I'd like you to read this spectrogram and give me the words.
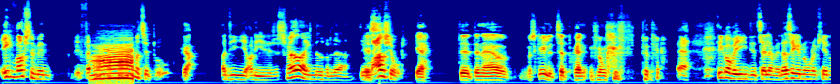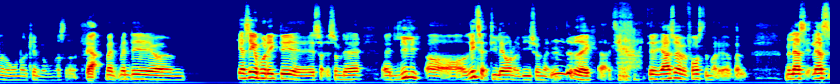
ikke voksne mænd. Det er fandme tæt på. Ja. Og de, og de smadrer en ned for det der. Det er. Yes. meget sjovt. Ja, det, den er jo måske lidt tæt på kanten nogle gange. Den der. Ja, det går vi ikke i detaljer med. Der er sikkert nogen, der kender nogen, der kender nogen og sådan noget. Ja. Men, men det øh, jeg er sikker på, at det ikke er det, øh, som det er, at Lili og og Rita, de laver, når de er i svømmehallen. Mm, det ved jeg ikke. Ja, det, jeg er svært ved at forestille mig det i hvert fald. Men lad os, lad os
